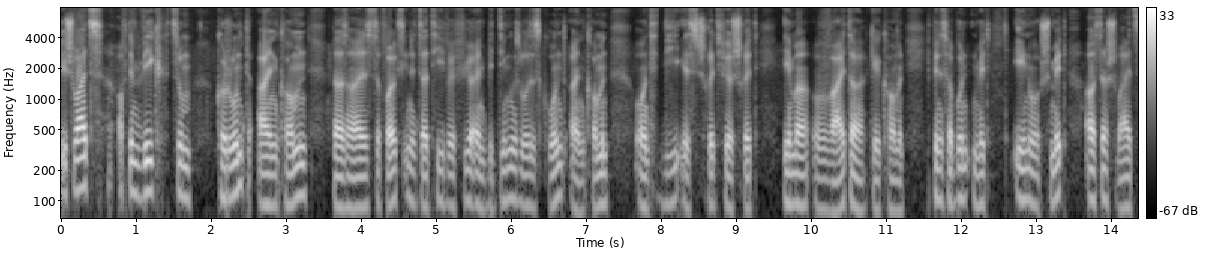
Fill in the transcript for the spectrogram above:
Die Schweiz auf dem Weg zum Grundeinkommen, das heißt Volksinitiative für ein bedingungsloses Grundeinkommen und die ist Schritt für Schritt immer weiter gekommen. Ich bin jetzt verbunden mit Eno Schmidt aus der Schweiz.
